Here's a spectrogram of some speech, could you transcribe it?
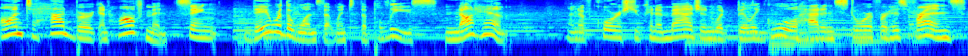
onto Hadberg and Hoffman, saying they were the ones that went to the police, not him. And of course, you can imagine what Billy Gould had in store for his friends.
